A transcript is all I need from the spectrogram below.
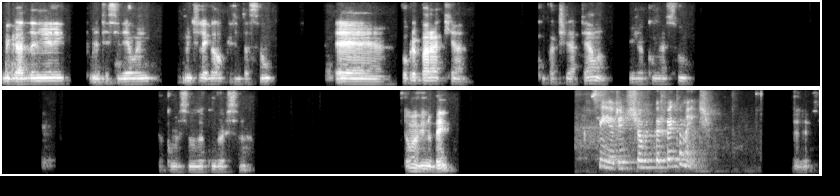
Obrigado, Daniele, por antecedeu, hein? Muito legal a apresentação. É, vou preparar aqui a compartilhar a tela e já começo já começamos a conversar. Estão me ouvindo bem? Sim, a gente te ouve perfeitamente. Beleza.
